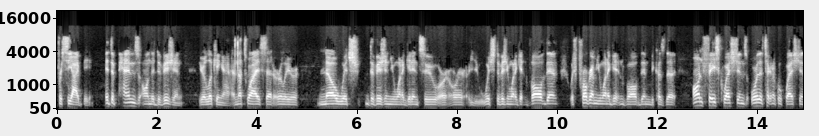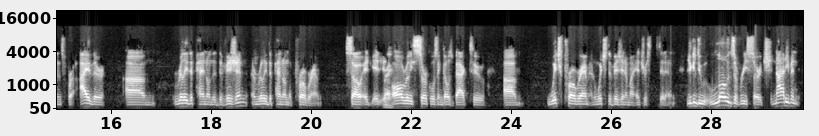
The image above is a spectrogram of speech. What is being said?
for CIB. It depends on the division you're looking at. And that's why I said earlier, know which division you want to get into or, or which division you want to get involved in, which program you want to get involved in, because the on face questions or the technical questions for either um, really depend on the division and really depend on the program. So it, it, right. it all really circles and goes back to um, which program and which division am I interested in. You can do loads of research, not even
